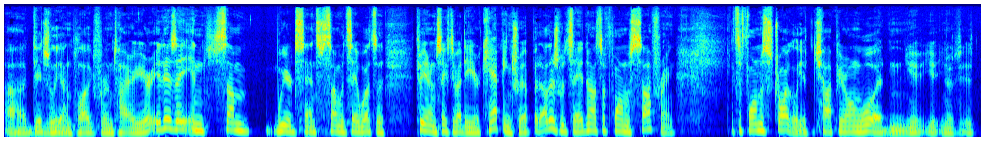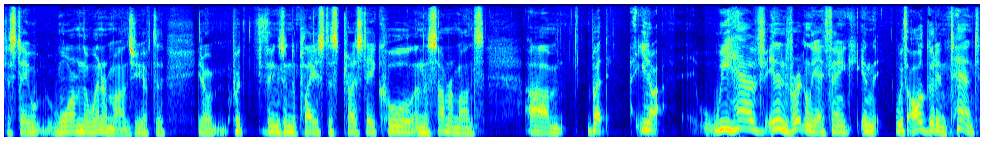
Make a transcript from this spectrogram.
uh, digitally unplugged for an entire year. It is a, in some weird sense, some would say, well, it's a 365 day year camping trip, but others would say, no, it's a form of suffering. It's a form of struggle. You have to chop your own wood, and you, you, you know to, to, stay warm in the winter months. You have to, you know, put things into place to try to stay cool in the summer months. Um, but you know, we have inadvertently, I think, in with all good intent,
